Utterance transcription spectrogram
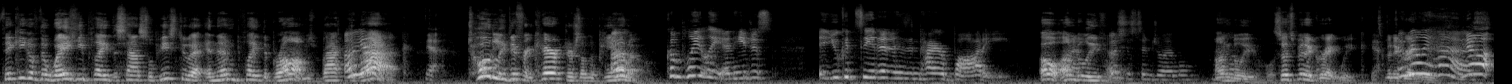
thinking of the way he played the Saint Sulpice duet and then played the Brahms back to Oh, yeah. back. Yeah. Totally different characters on the piano. Oh, Completely, and he just you could see it in his entire body. Oh, unbelievable! It was just enjoyable. Unbelievable. So it's been a great week. It's been It a great really week. has. Yeah.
